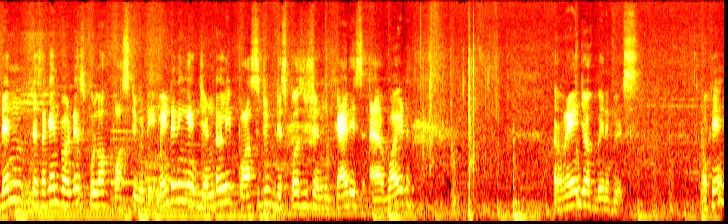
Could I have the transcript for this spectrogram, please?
Then the second point is full of positivity. Maintaining a generally positive disposition carries a wide range of benefits okay?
